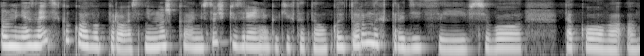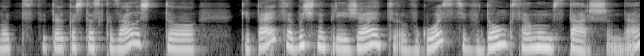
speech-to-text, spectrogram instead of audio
У меня, знаете, какой вопрос? Немножко не с точки зрения каких-то там культурных традиций и всего такого, а вот ты только что сказала, что китайцы обычно приезжают в гости в дом к самым старшим, да,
